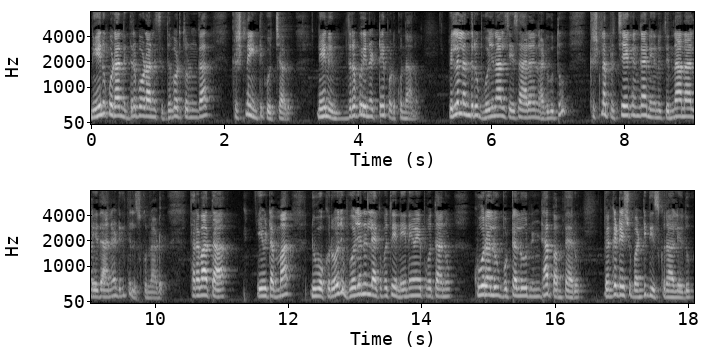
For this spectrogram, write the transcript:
నేను కూడా నిద్రపోవడానికి సిద్ధపడుతుండగా కృష్ణ ఇంటికి వచ్చాడు. నేను నిద్రపోయినట్టే పడుకున్నాను. పిల్లలందరూ భోజనాలు చేశారని అడుగుతూ కృష్ణ ప్రత్యేకంగా నేను తిన్నానా లేదా అని అడిగి తెలుసుకున్నాడు. తర్వాత ఏమిటమ్మా నువ్వు ఒకరోజు భోజనం లేకపోతే నేనేమైపోతాను? కూరలు బుట్టలు నిండా పంపారు. వెంకటేష్ బండి తీసుకురాలేదు.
